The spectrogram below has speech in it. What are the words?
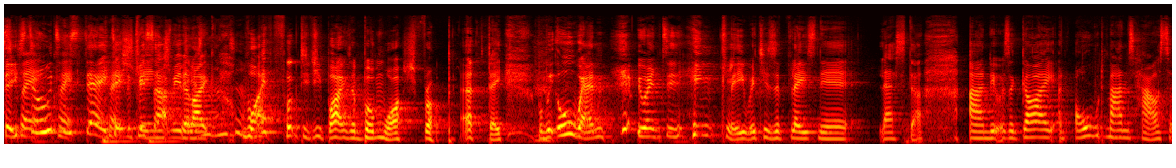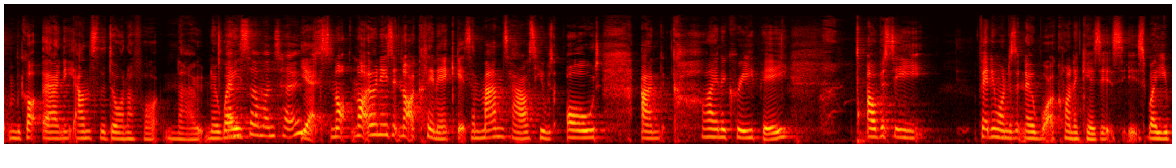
they quite- still to quite- this day take the piss out of me. They're like, present, isn't it? "Why the fuck did you buy us a bum wash for our birthday?" But we all went. We went to Hinckley, which is a place near Leicester, and it was a guy, an old man's house. And we got there, and he answered the door, and I thought, "No, no way." In someone's house? Yes. Not not only is it not a clinic, it's a man's house. He was old and kind of creepy. Obviously, if anyone doesn't know what a colonic is, it's it's where you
